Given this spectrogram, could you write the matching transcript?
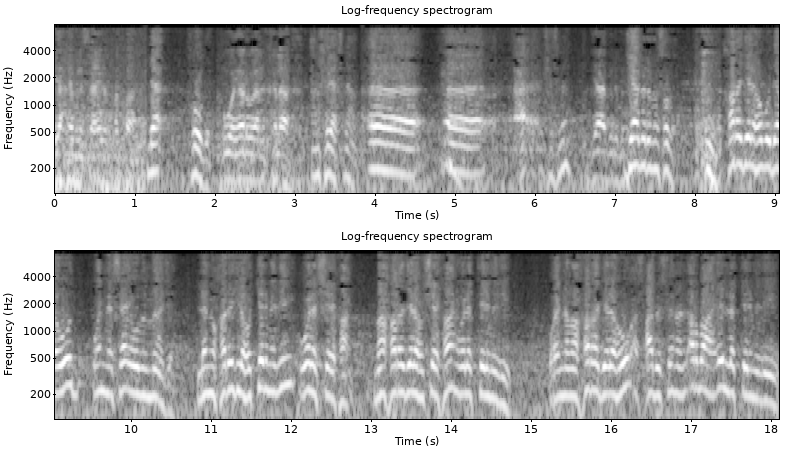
يحيى بن سعيد القطان. لا. فوقه هو يروي عن خلاف عن خلاف نعم. آه آه شو اسمه؟ جابر بن جابر بن صبح. خرج له أبو داود والنسائي وابن ماجه. لم يخرج له الترمذي ولا الشيخان. ما خرج له الشيخان ولا الترمذي. وإنما خرج له أصحاب السنن الأربعة إلا الترمذي.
